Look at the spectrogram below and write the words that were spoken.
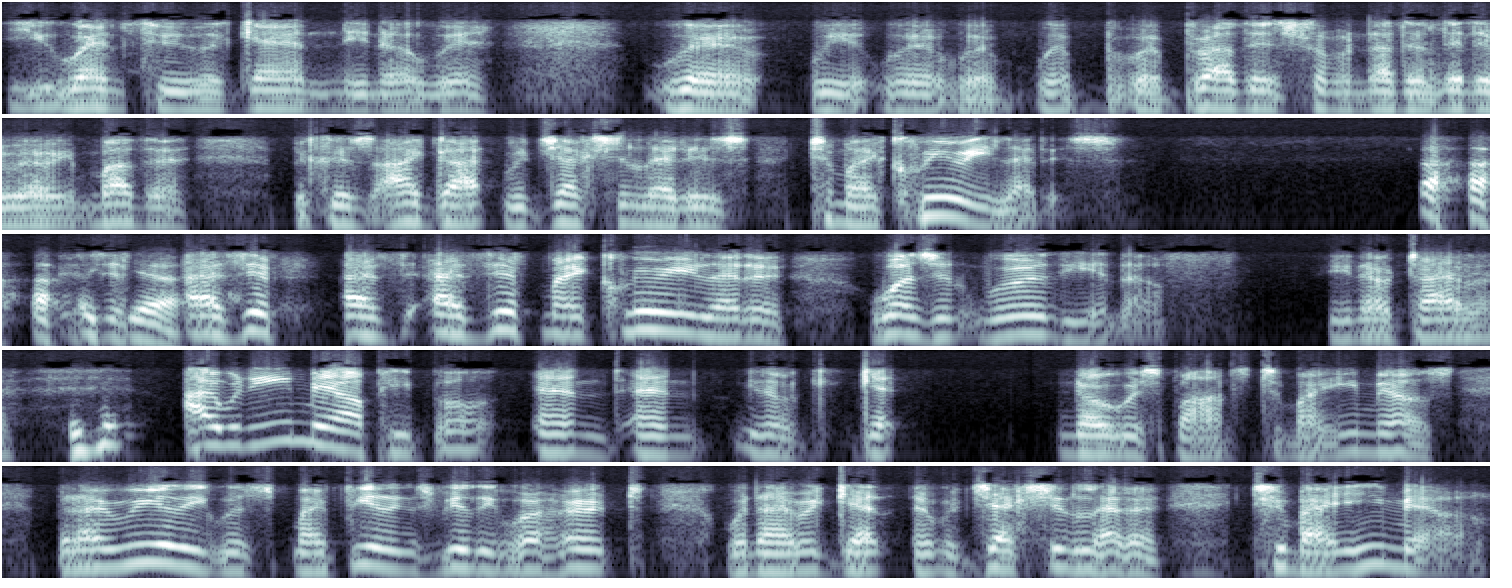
you went through again, you know, where we're, we, we're, we're, we're, we're brothers from another literary mother because I got rejection letters to my query letters. as, if, yeah. as if as as if my query letter wasn't worthy enough. You know, Tyler. Mm-hmm. I would email people and and you know get no response to my emails, but I really was my feelings really were hurt when I would get a rejection letter to my email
